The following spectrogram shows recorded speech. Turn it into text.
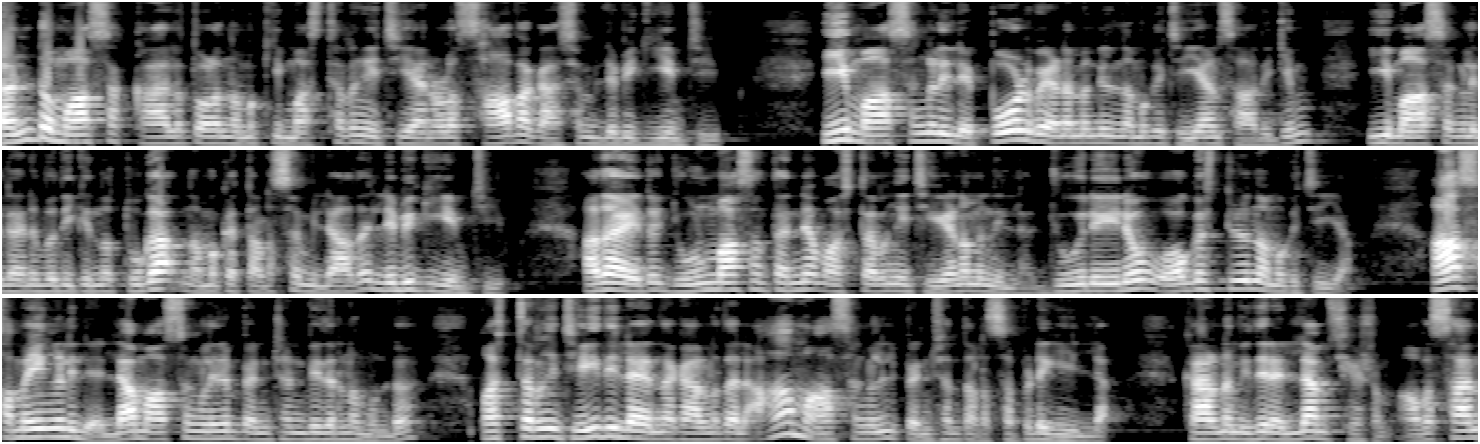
രണ്ട് മാസക്കാലത്തോളം നമുക്ക് ഈ മസ്റ്ററിങ് ചെയ്യാനുള്ള സാവകാശം ലഭിക്കുകയും ചെയ്യും. ഈ മാസങ്ങളിൽ എപ്പോൾ വേണമെങ്കിൽ നമുക്ക് ചെയ്യാൻ സാധിക്കും ഈ മാസങ്ങളിൽ അനുവദിക്കുന്ന തുക നമുക്ക് തടസ്സമില്ലാതെ ലഭിക്കുകയും ചെയ്യും. അതായത് ജൂൺ മാസം തന്നെ മസ്റ്ററിങ് ചെയ്യണമെന്നില്ല. ജൂലൈയിലോ ഓഗസ്റ്റിലോ നമുക്ക് ചെയ്യാം. ആ സമയങ്ങളിൽ എല്ലാ മാസങ്ങളിലും പെൻഷൻ വിതരണമുണ്ട്. മസ്റ്ററിങ് ചെയ്തില്ല എന്ന കാരണത്താൽ ആ മാസങ്ങളിൽ പെൻഷൻ തടസ്സപ്പെടുകയില്ല. കാരണം ഇതിനെല്ലാം ശേഷം അവസാന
